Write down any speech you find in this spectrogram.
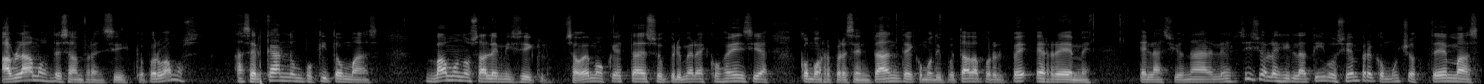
hablamos de San Francisco, pero vamos acercando un poquito más. Vámonos al hemiciclo. Sabemos que esta es su primera escogencia como representante, como diputada por el PRM el accionar, el ejercicio legislativo siempre con muchos temas,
